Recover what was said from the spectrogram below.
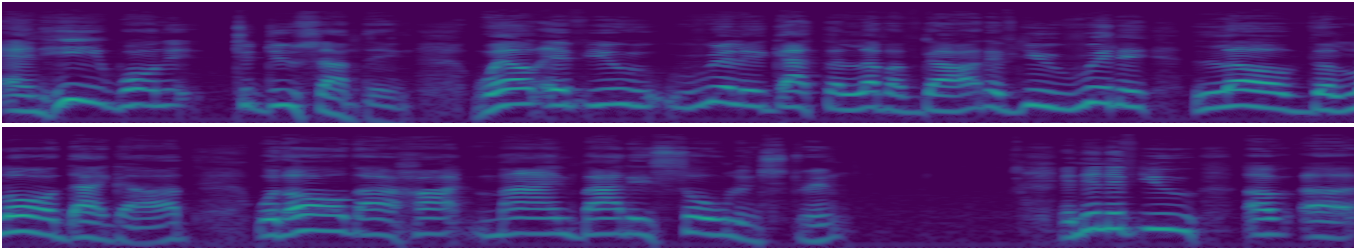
and he wanted to do something. Well, if you really got the love of God, if you really love the Lord thy God with all thy heart, mind, body, soul, and strength, and then if you uh, uh,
